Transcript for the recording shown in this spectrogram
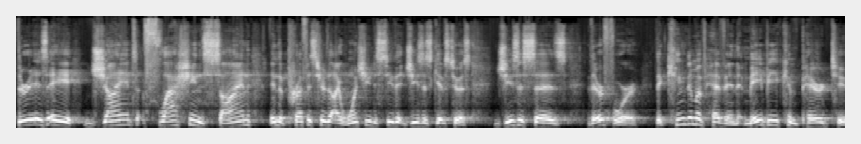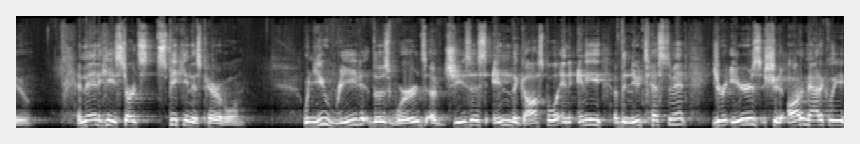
there is a giant flashing sign in the preface here that I want you to see that Jesus gives to us. Jesus says, Therefore, the kingdom of heaven may be compared to and then he starts speaking this parable. When you read those words of Jesus in the gospel, in any of the New Testament, your ears should automatically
